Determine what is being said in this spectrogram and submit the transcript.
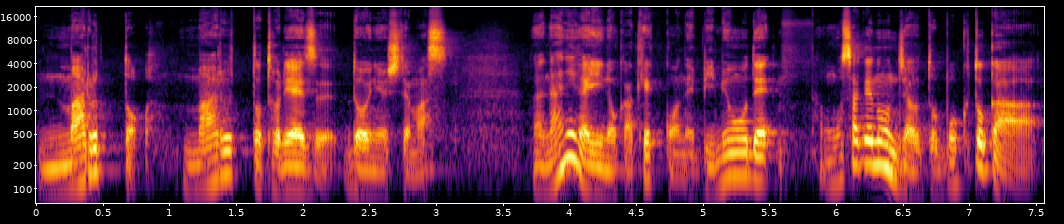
まるっとまるっととりあえず導入してます。何がいいのか結構ね微妙でお酒飲んじゃうと僕とか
